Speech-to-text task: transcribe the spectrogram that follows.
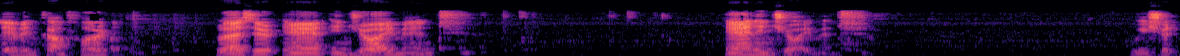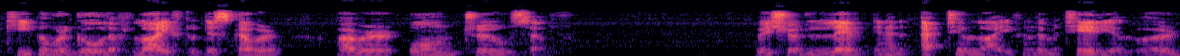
live in comfort, pleasure, and enjoyment. And enjoyment we should keep our goal of life to discover our own true self. We should live in an active life in the material world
